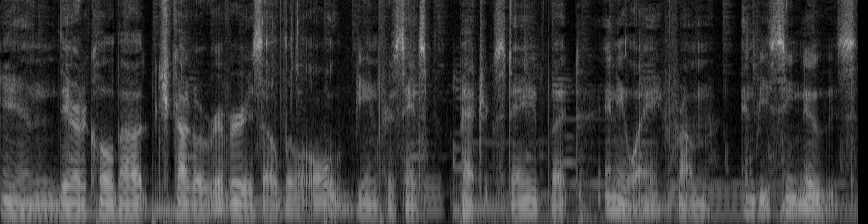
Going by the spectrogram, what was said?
And the article about Chicago River is a little old, being for St. Patrick's Day, but anyway, from NBC News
